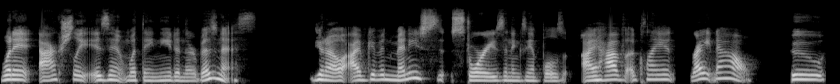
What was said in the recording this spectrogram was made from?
when it actually isn't what they need in their business. You know, I've given many s- stories and examples. I have a client right now who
